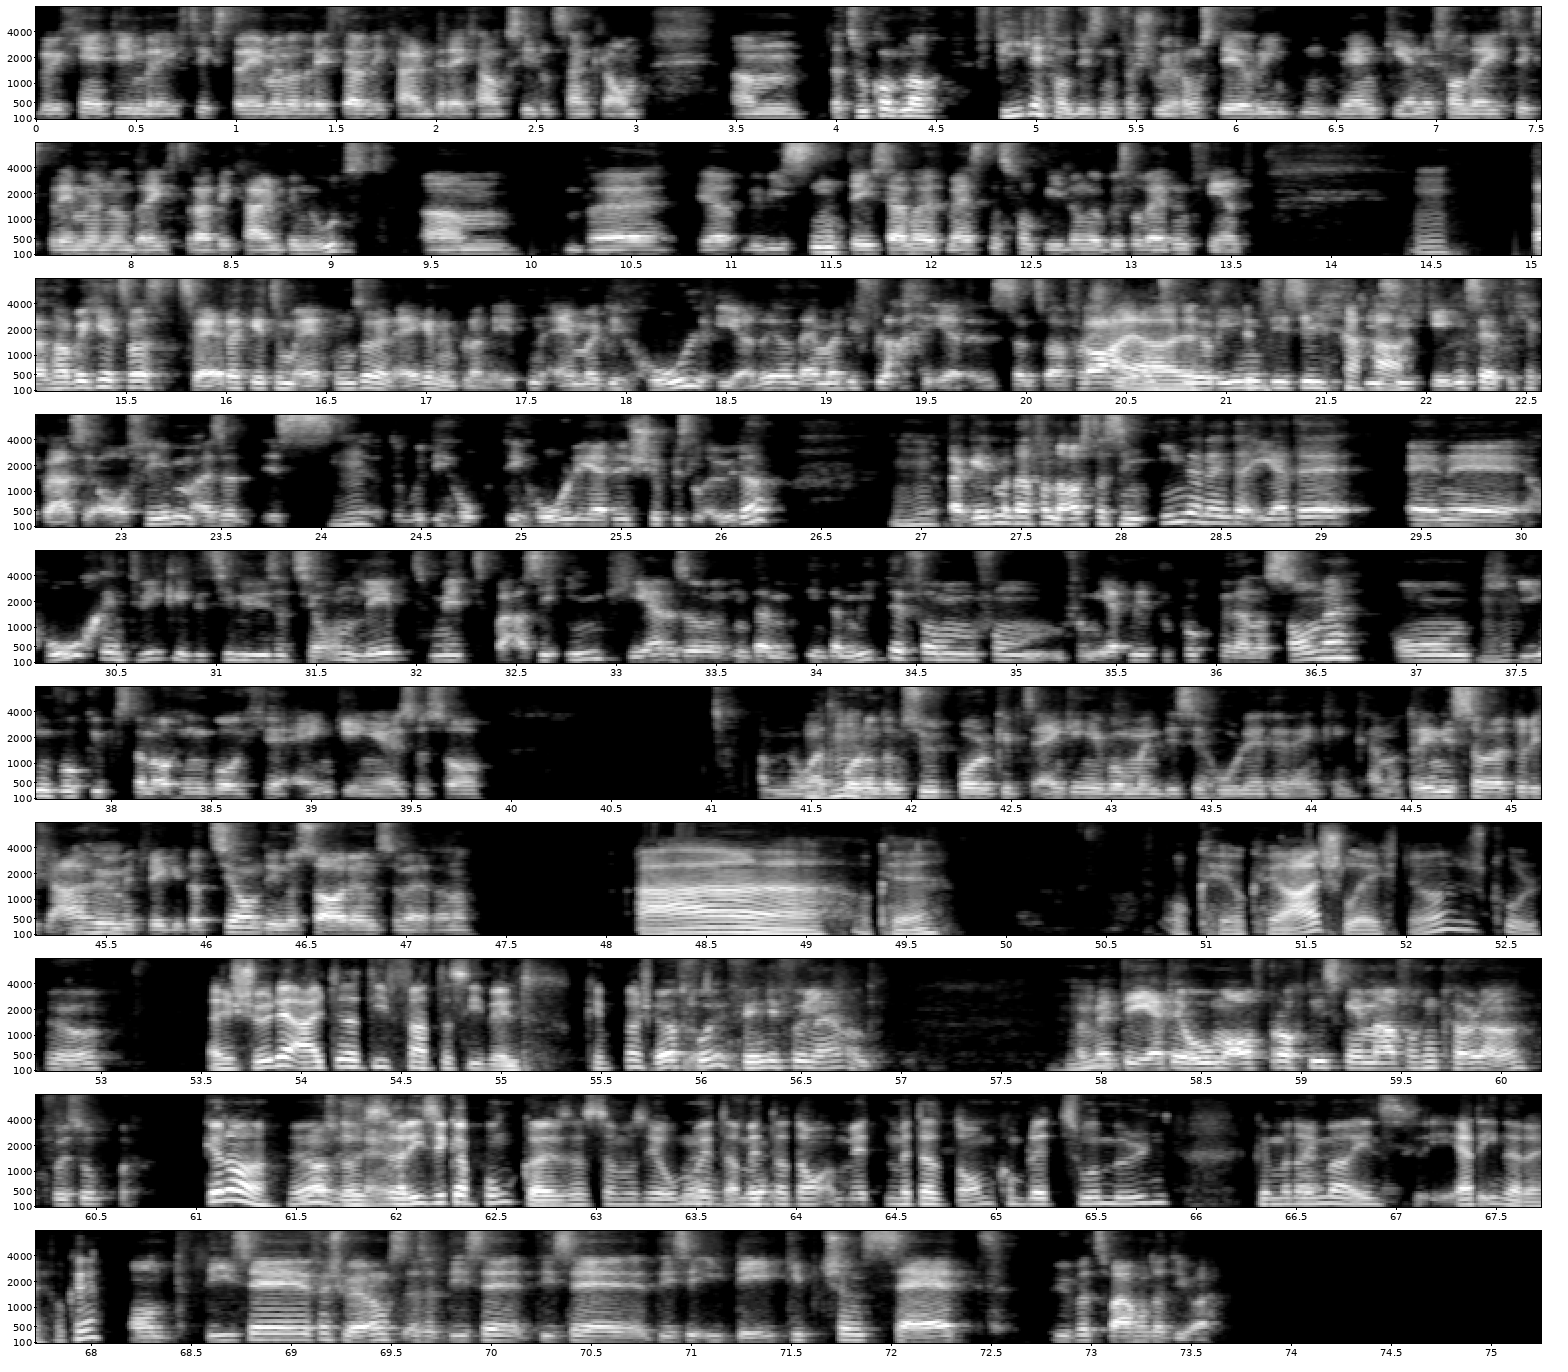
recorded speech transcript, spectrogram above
welche, die im rechtsextremen und rechtsradikalen Bereich angesiedelt sind, glauben. Ähm, dazu kommt noch, viele von diesen Verschwörungstheorien werden gerne von Rechtsextremen und Rechtsradikalen benutzt, ähm, weil, ja, wir wissen, die sind halt meistens von Bildung ein bisschen weit entfernt. Hm. Dann habe ich jetzt was, zwei, da geht es um ein, unseren eigenen Planeten. Einmal die Hohlerde und einmal die Flacherde. Das sind zwei Ah, ja, Verschwörungstheorien, jetzt- die, sich, die sich gegenseitig ja quasi aufheben. Also es, Mhm. die, die Hohlerde ist schon ein bisschen öder. Mhm. Da geht man davon aus, dass im Inneren der Erde eine hochentwickelte Zivilisation lebt mit quasi im Kern, also in der, in der Mitte vom, vom, vom Erdmittelpunkt mit einer Sonne und Mhm. irgendwo gibt es dann auch irgendwelche Eingänge, also so am Nordpol Mhm. und am Südpol gibt es Eingänge, wo man in diese Hohlerde reingehen kann. Und drin ist aber natürlich auch Mhm. Höhe mit Vegetation, Dinosaurier und so weiter. Ne? Ah, okay. Okay, okay, ah, schlecht. Ja, das ist cool. Ja. Eine schöne Alternativ-Fantasiewelt. Ja, voll, finde ich voll leibend. Mhm. Wenn die Erde oben aufbraucht ist, gehen wir einfach in Köln, ne? voll super. Genau, ja, das, ist ein riesiger Bunker. Das heißt, da muss ich oben ja, mit, mit, der Dom, mit, mit der Dom komplett zumüllen, können wir da immer ins Erdinnere, okay? Und diese Verschwörungs-, also diese, diese, diese Idee gibt es schon seit über 200 Jahren.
